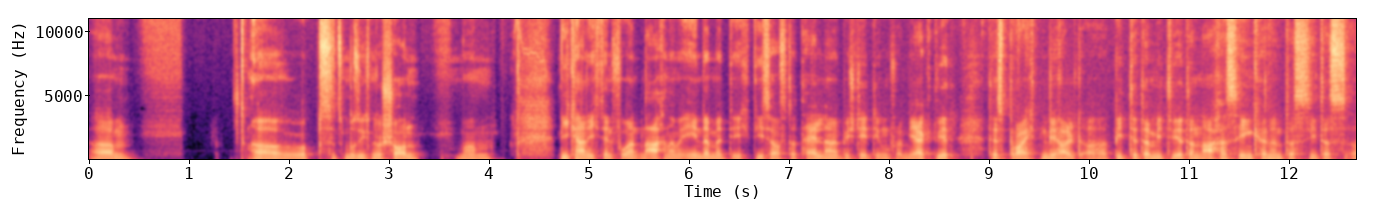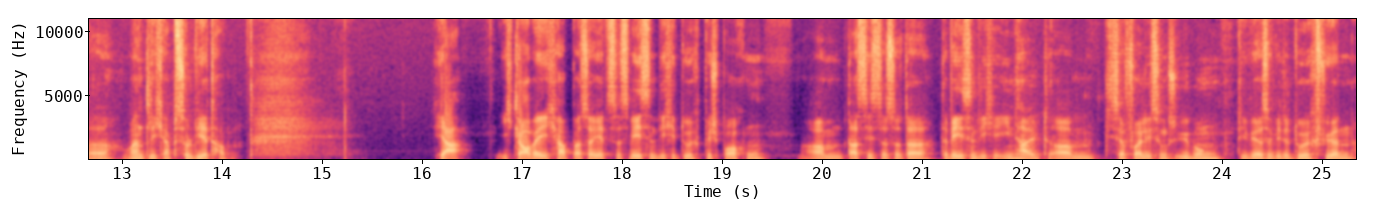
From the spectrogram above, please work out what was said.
ähm, äh, ups, jetzt muss ich nur schauen. Ähm, wie kann ich den Vor- und Nachname ändern, damit dies auf der Teilnahmebestätigung vermerkt wird? Das bräuchten wir halt äh, bitte, damit wir dann nachher sehen können, dass Sie das äh, ordentlich absolviert haben. Ja, ich glaube, ich habe also jetzt das Wesentliche durchbesprochen. Ähm, das ist also der, der wesentliche Inhalt ähm, dieser Vorlesungsübung, die wir also wieder durchführen.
